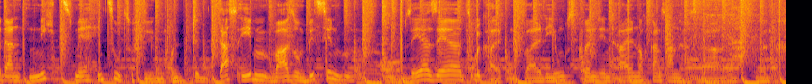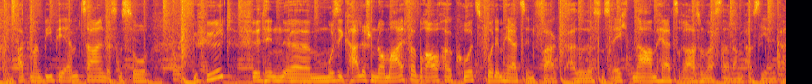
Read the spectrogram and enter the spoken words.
Wäre dann nichts mehr hinzuzufügen. Und das eben war so ein bisschen sehr, sehr zurückhaltend, weil die Jungs können in Teilen noch ganz anders. Da äh, hat man BPM-Zahlen, das ist so gefühlt für den äh, musikalischen Normalverbraucher kurz vor dem Herzinfarkt. Also das ist echt nah am Herzrasen, was da dann passieren kann.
